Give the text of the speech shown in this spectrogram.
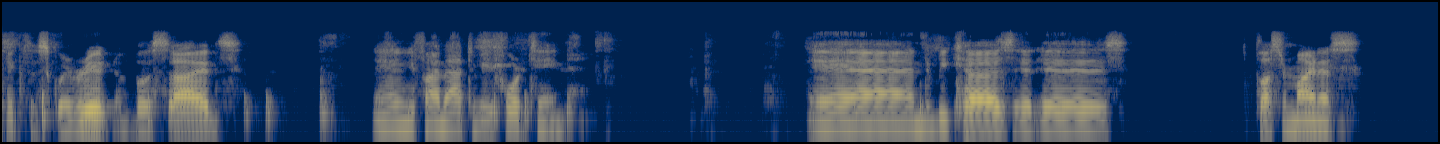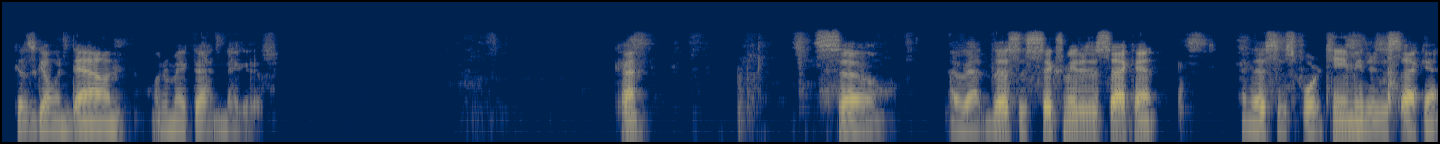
Take the square root of both sides, and you find that to be 14. And because it is plus or minus, because it's going down, I'm going to make that negative. Okay. So I've got this is six meters a second. and this is 14 meters a second.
